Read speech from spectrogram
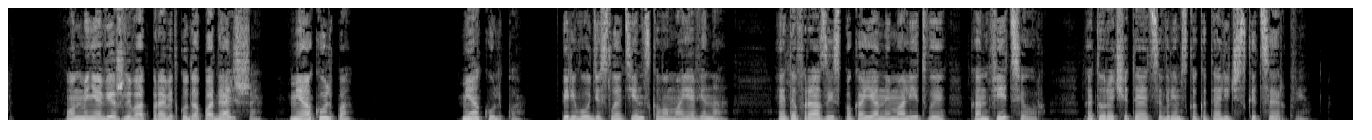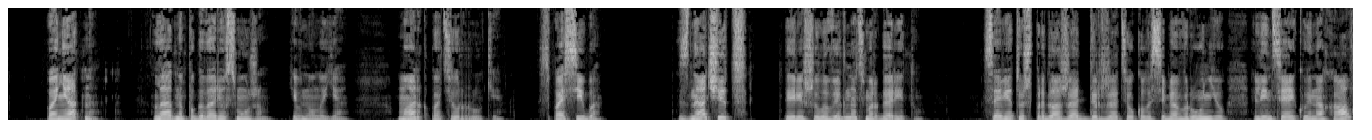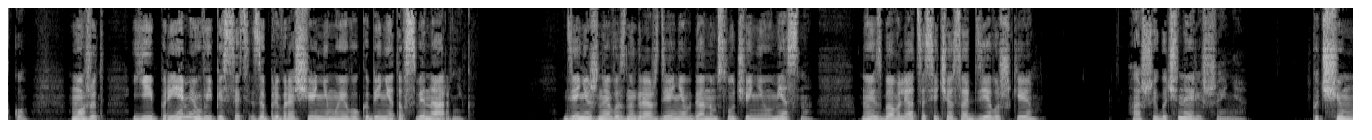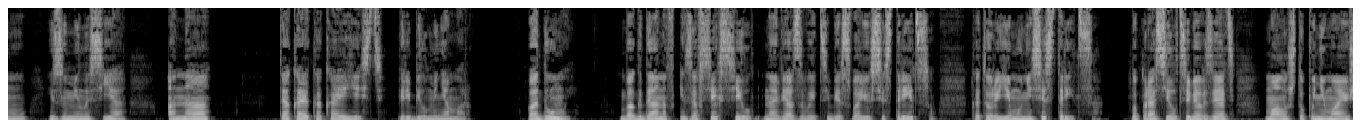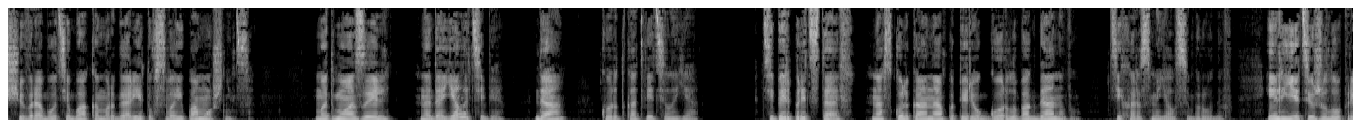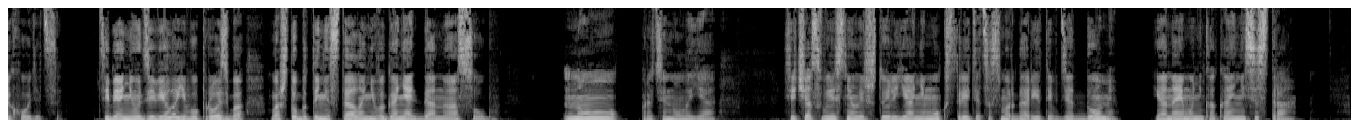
Он меня вежливо отправит куда подальше? Миакульпа?» «Миакульпа». В переводе с латинского «моя вина». Это фраза из покаянной молитвы «Конфитиор», которая читается в римско-католической церкви. «Понятно? Ладно, поговорю с мужем», — кивнула я. Марк потер руки. «Спасибо. Значит, ты решила выгнать Маргариту? Советуешь продолжать держать около себя врунью, лентяйку и нахалку? Может, ей премию выписать за превращение моего кабинета в свинарник?» Денежное вознаграждение в данном случае неуместно, но избавляться сейчас от девушки — ошибочное решение. «Почему?» — изумилась я. «Она такая, какая есть», — перебил меня Марк. «Подумай, Богданов изо всех сил навязывает тебе свою сестрицу, которая ему не сестрица. Попросил тебя взять мало что понимающую в работе Бака Маргариту в свои помощницы. «Мадемуазель, надоела тебе?» «Да», — коротко ответила я. «Теперь представь, насколько она поперек горла Богданову», — тихо рассмеялся Бродов. «Илье тяжело приходится. Тебя не удивила его просьба во что бы ты ни стала не выгонять данную особу?» «Ну...» — протянула я. Сейчас выяснилось, что Илья не мог встретиться с Маргаритой в детдоме, и она ему никакая не сестра.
